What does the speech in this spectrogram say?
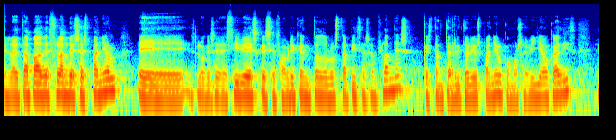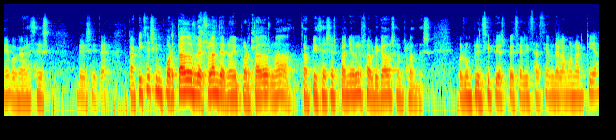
En la etapa de Flandes español, eh, lo que se decide es que se fabriquen todos los tapices en Flandes, que está en territorio español como Sevilla o Cádiz, eh, porque a veces ves tapices importados de Flandes, no importados nada, tapices españoles fabricados en Flandes. Por un principio de especialización de la monarquía,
